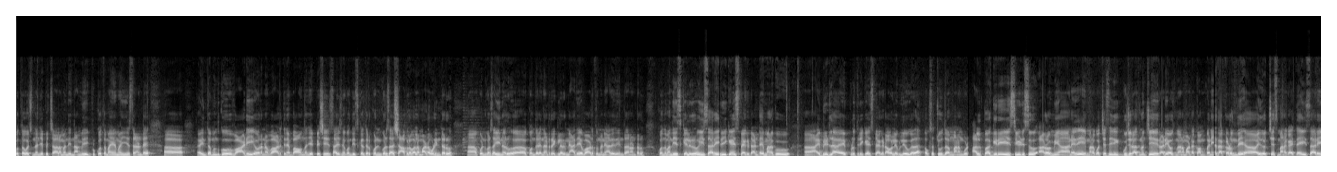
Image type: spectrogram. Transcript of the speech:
కొత్తగా వచ్చిందని చెప్పి చాలామంది నమ్మి ఇప్పుడు కొత్త ఏమైనా ఏమో ఏం చేస్తారంటే ఇంతకుముందుకు వాడి ఎవరైనా వాడితేనే బాగుందని చెప్పేసి సజెషన్ కొన్ని తీసుకెళ్తారు. కొన్ని కొన్నిసార్లు షాపుల వల్ల మాట కూడా వింటారు. కొన్ని కొన్నిసార్లు వినరు. కొందరు ఏంటంటే రెగ్యులర్గా నేను అదే వాడుతున్నాను అదే తింటాను అంటారు. కొంతమంది తీసుకెళ్ళారు. ఈసారి త్రీ కేజీస్ ప్యాకెట్ అంటే మనకు హైబ్రిడ్లో ఎప్పుడు త్రీ కేజీస్ ప్యాకెట్ అవైలబుల్ లేవు కదా. ఒకసారి చూద్దాం మనం కూడా. అల్పగిరి సీడ్స్ అరోమియా అనేది మనకు వచ్చేసి గుజరాత్ నుంచి రెడీ అవుతుంది అనమాట కంపెనీ అయితే అక్కడ ఉంది. ఇది వచ్చేసి మనకైతే ఈసారి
